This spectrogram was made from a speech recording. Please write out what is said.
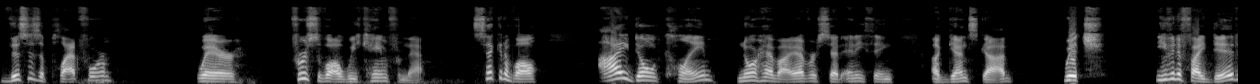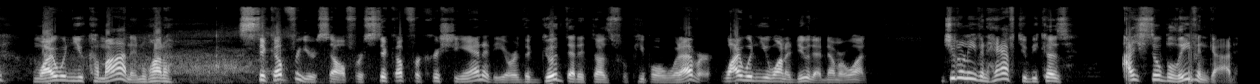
this is a platform where, first of all, we came from that. Second of all, I don't claim, nor have I ever said anything against God, which, even if I did, why wouldn't you come on and want to stick up for yourself or stick up for Christianity or the good that it does for people or whatever. Why wouldn't you want to do that, number one? But you don't even have to because I still believe in God.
